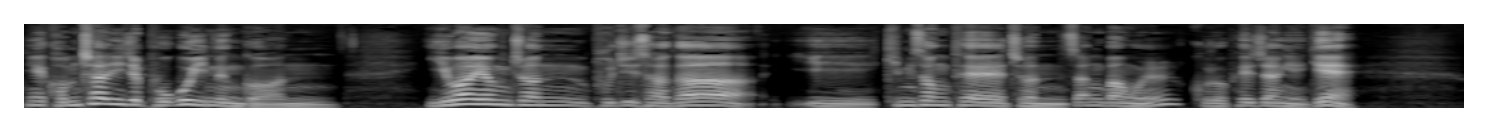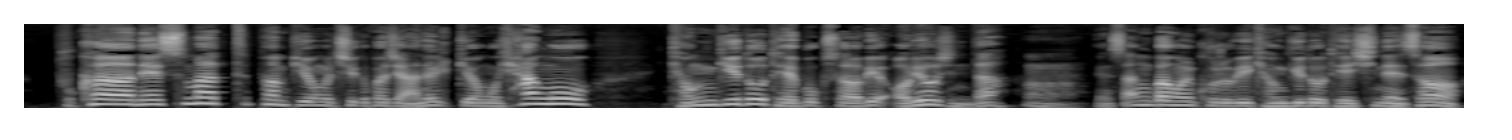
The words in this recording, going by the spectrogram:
네 검찰이 이제 보고 있는 건 이화영 전 부지사가 이 김성태 전 쌍방울 그룹 회장에게 북한의 스마트팜 비용을 지급하지 않을 경우 향후 경기도 대북 사업이 어려워진다. 어. 쌍방울 그룹이 경기도 대신해서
